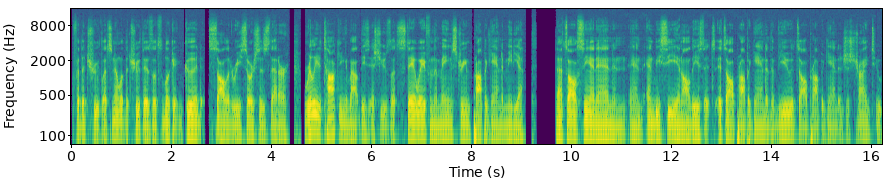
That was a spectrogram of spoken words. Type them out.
for the truth. Let's know what the truth is. Let's look at good, solid resources that are really talking about these issues. Let's stay away from the mainstream propaganda media. That's all CNN and, and NBC and all these. It's it's all propaganda. The View, it's all propaganda. Just trying to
